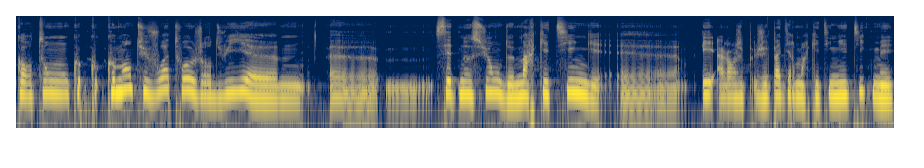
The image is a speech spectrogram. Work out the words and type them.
comment tu vois, toi, aujourd'hui, euh, euh, cette notion de marketing, euh, et alors je ne vais pas dire marketing éthique, mais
